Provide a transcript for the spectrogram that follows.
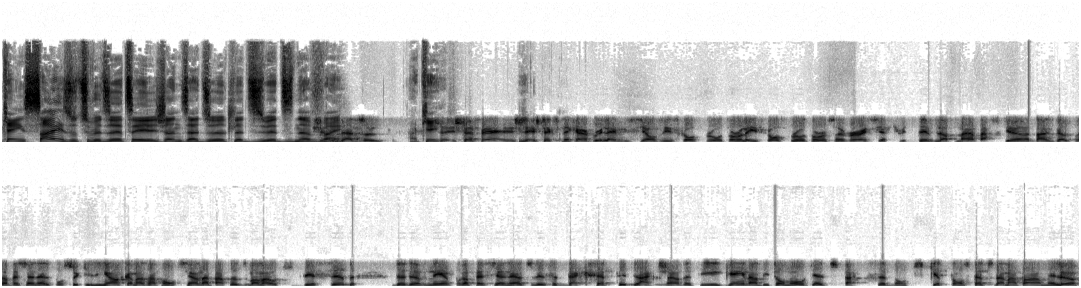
15-16 ou tu veux dire, tu sais, jeunes adultes, là, 18, 19, 20? Jeunes adultes. OK. Je, te fais, je, t'explique un peu la mission du East Coast Pro Tour. Le East Coast Pro Tour se veut un circuit de développement parce que dans le golf professionnel, pour ceux qui l'ignorent comment ça fonctionne, à partir du moment où tu décides de devenir professionnel, tu décides d'accepter de l'argent de tes gains dans des tournois auxquels tu participes. Donc, tu quittes ton statut d'amateur. Mais là,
